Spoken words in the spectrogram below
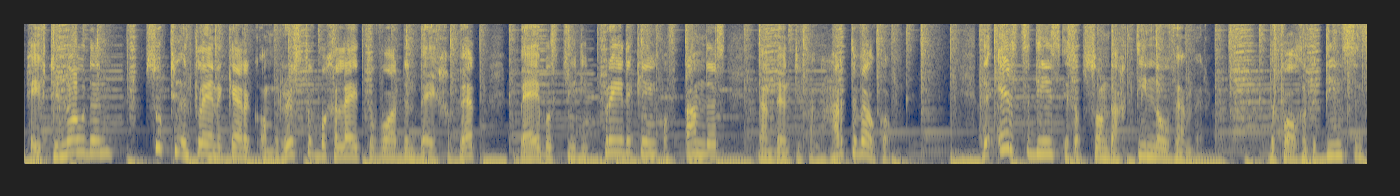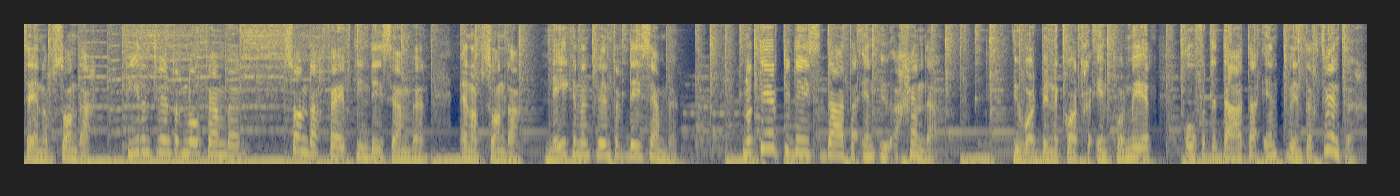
Heeft u noden? Zoekt u een kleine kerk om rustig begeleid te worden bij gebed, bijbelstudie, prediking of anders, dan bent u van harte welkom. De eerste dienst is op zondag 10 november. De volgende diensten zijn op zondag 24 november, zondag 15 december en op zondag 29 december. Noteert u deze data in uw agenda. U wordt binnenkort geïnformeerd over de data in 2020.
